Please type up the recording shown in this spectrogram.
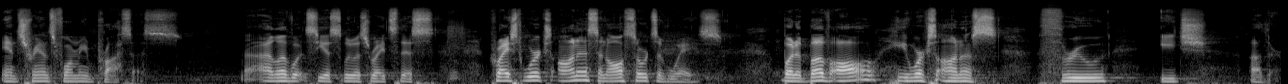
and transforming process. I love what C.S. Lewis writes this Christ works on us in all sorts of ways, but above all, He works on us through each other.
